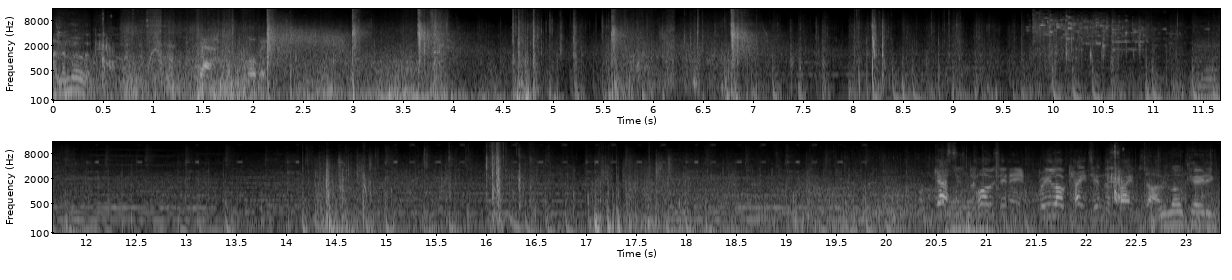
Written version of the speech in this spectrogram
On the move. Yeah, moving. Gas is closing in. Relocating the safe zone. Relocating.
